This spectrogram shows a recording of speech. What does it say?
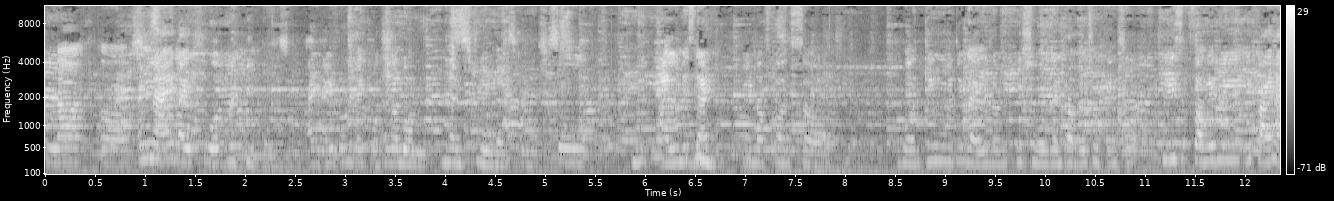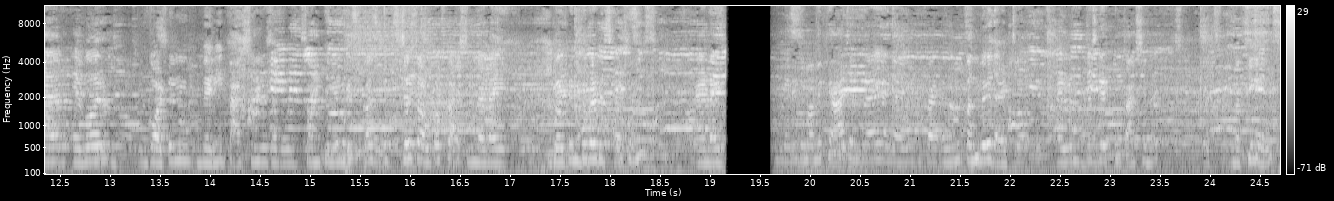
thoda uh, I mean I like to work with people so I, I don't like working alone that's true that's true so I'll miss that and of course uh, working with you guys on issues and troubleshooting so please forgive me if I have ever gotten very passionate about something and discuss it's just out of passion that I get into the discussions and I मेरे दिमाग में क्या चल रहा है I, if I only convey that so I will just get too passionate it's nothing else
